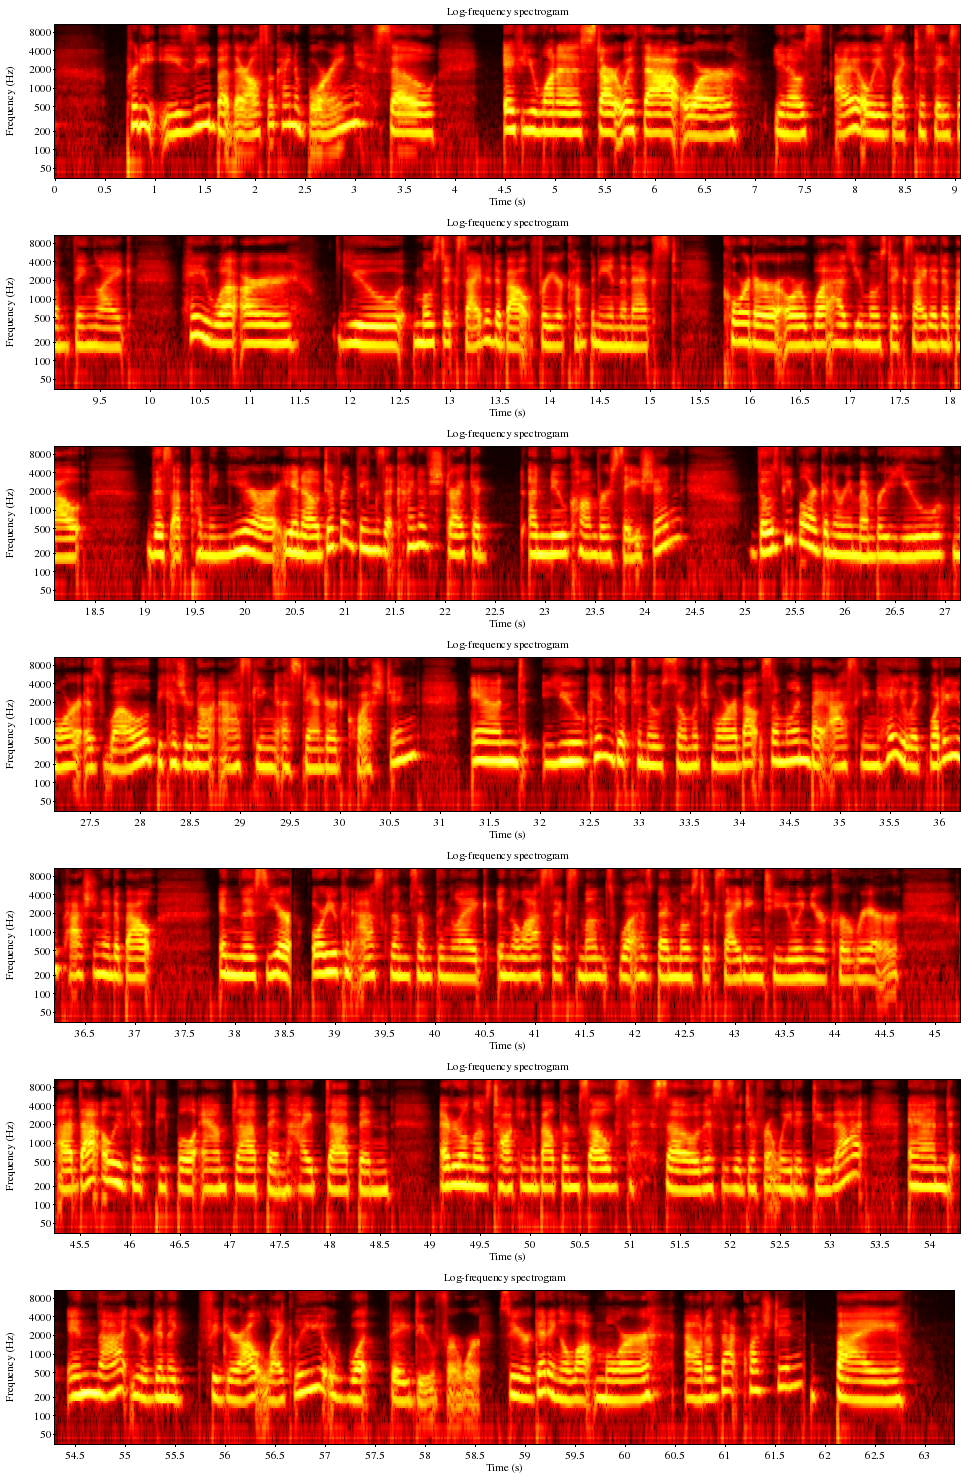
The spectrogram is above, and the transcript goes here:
pretty easy, but they're also kind of boring. So if you want to start with that, or, you know, I always like to say something like, hey, what are you most excited about for your company in the next quarter or what has you most excited about this upcoming year? You know different things that kind of strike a, a new conversation. Those people are going to remember you more as well because you're not asking a standard question. And you can get to know so much more about someone by asking hey like what are you passionate about in this year or you can ask them something like, in the last six months, what has been most exciting to you in your career? Uh, that always gets people amped up and hyped up, and everyone loves talking about themselves. So, this is a different way to do that. And in that, you're going to figure out likely what they do for work. So, you're getting a lot more out of that question by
